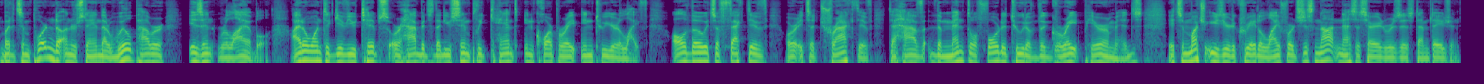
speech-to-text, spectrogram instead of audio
But it's important to understand that willpower isn't reliable. I don't want to give you tips or habits that you simply can't incorporate into your life although it's effective or it's attractive to have the mental fortitude of the great pyramids, it's much easier to create a life where it's just not necessary to resist temptation.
